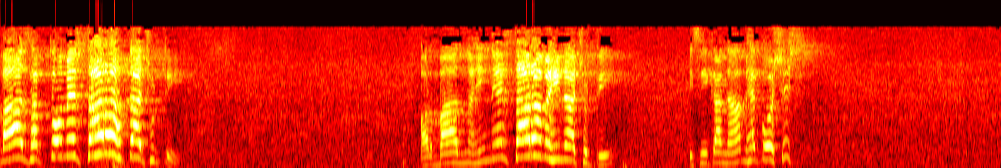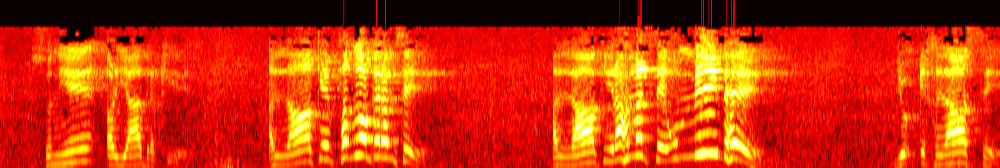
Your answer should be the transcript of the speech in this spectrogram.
بعض ہفتوں میں سارا ہفتہ چھٹی اور بعض مہینے سارا مہینہ چھٹی اسی کا نام ہے کوشش سنیے اور یاد رکھیے، اللہ کے فضل و کرم سے، اللہ کی رحمت سے امید ہے، جو اخلاص سے،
